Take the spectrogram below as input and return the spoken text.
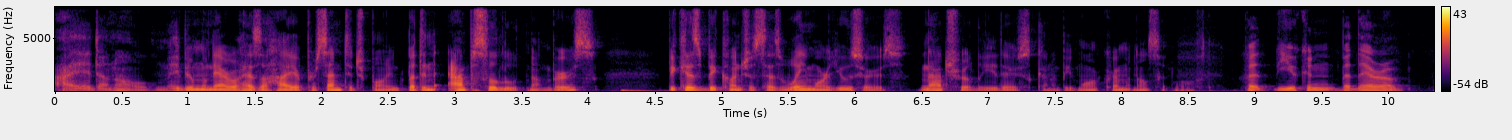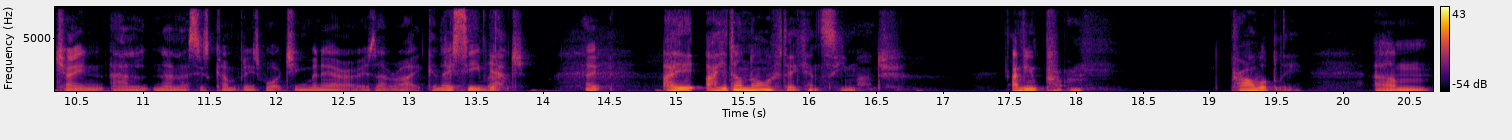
I don't know. Maybe Monero has a higher percentage point, but in absolute numbers, because Bitcoin just has way more users, naturally there's going to be more criminals involved. But you can. But there are chain analysis companies watching Monero. Is that right? Can they see much? Uh, I I don't know if they can see much. I mean, pr- probably. Um,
